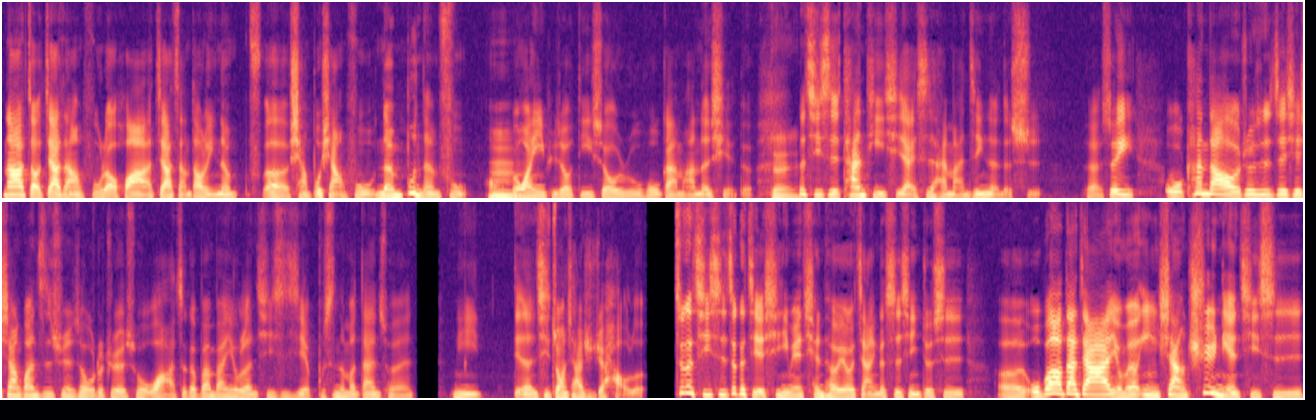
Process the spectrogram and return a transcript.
那找家长付的话，家长到底能呃想不想付，能不能付？嗯，万一比如说有低收入或干嘛那些的，对，那其实摊提起来是还蛮惊人的事。对，所以。我看到就是这些相关资讯的时候，我都觉得说，哇，这个班班有人其实也不是那么单纯，你点燃气装下去就好了。这个其实这个解析里面前头也有讲一个事情，就是呃，我不知道大家有没有印象，去年其实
